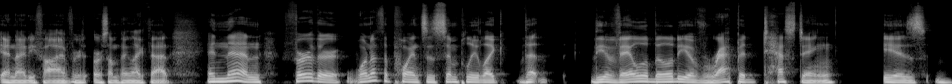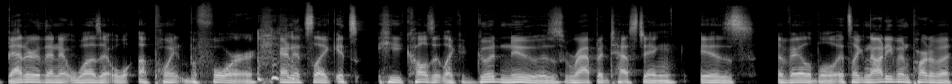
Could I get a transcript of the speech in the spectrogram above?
n95 or, or something like that and then further one of the points is simply like that the availability of rapid testing is better than it was at a point before. And it's like it's he calls it like good news rapid testing is available. It's like not even part of a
